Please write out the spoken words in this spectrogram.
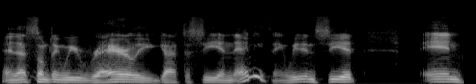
and that's something we rarely got to see in anything. We didn't see it in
